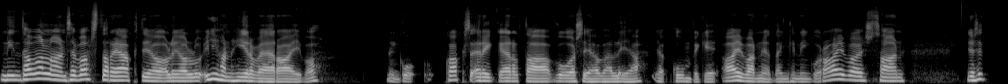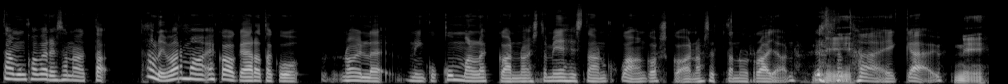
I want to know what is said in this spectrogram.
niin tavallaan se vastareaktio oli ollut ihan hirveä raivo. Niin kuin kaksi eri kertaa vuosia väliä ja kumpikin aivan jotenkin niin kuin raivoissaan. Ja sitten tämä mun kaveri sanoi, että tämä oli varmaan eka kerta, kun noille niin kuin kummallekaan noista miehistä on kukaan koskaan asettanut rajan, niin. tämä ei käy. Niin.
